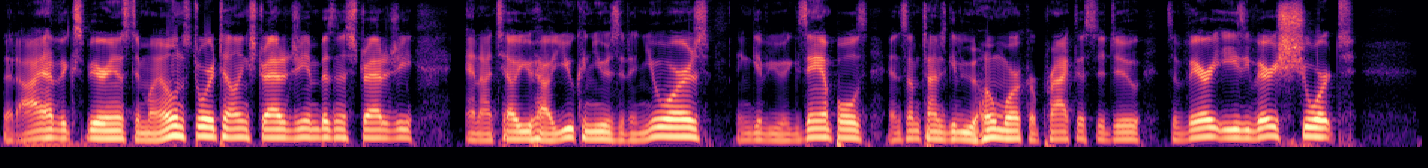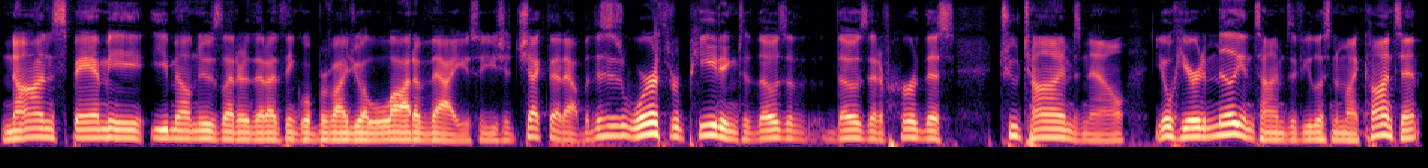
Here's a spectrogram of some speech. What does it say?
that I have experienced in my own storytelling strategy and business strategy, and I tell you how you can use it in yours and give you examples and sometimes give you homework or practice to do. It's a very easy, very short non spammy email newsletter that I think will provide you a lot of value. So you should check that out. But this is worth repeating to those of those that have heard this two times now. You'll hear it a million times if you listen to my content.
